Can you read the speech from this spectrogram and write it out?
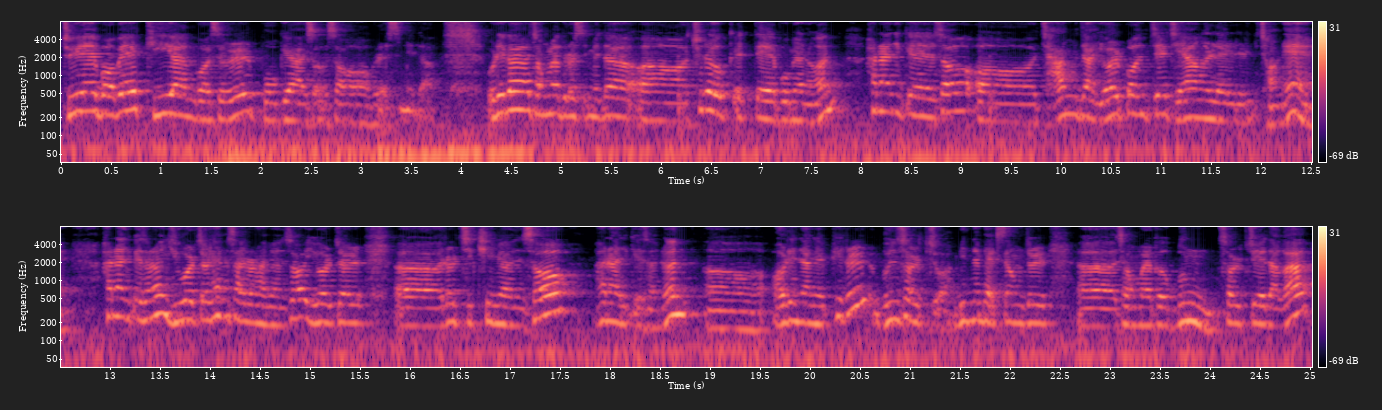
주의 법에 기이한 것을 보게 하소서 그랬습니다. 우리가 정말 그렇습니다. 어, 출애굽기 때 보면은 하나님께서 어, 장자 열 번째 재앙을 내릴 전에 하나님께서는 6월절 행사를 하면서 6월절을 지키면서 하나님께서는 어, 어린 양의 피를 문설주 믿는 백성들 어, 정말 그 문설주에다가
